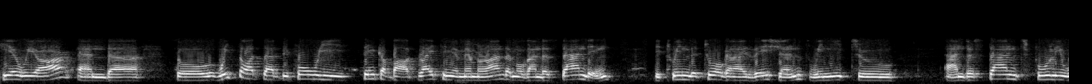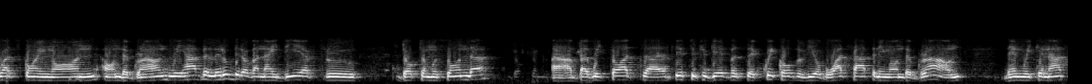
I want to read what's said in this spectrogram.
here we are. And uh, so, we thought that before we think about writing a memorandum of understanding between the two organizations, we need to understand fully what's going on on the ground. We have a little bit of an idea through Dr. Musonda, uh, but we thought uh, at if you gave us a quick overview of what's happening on the ground, then we can ask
